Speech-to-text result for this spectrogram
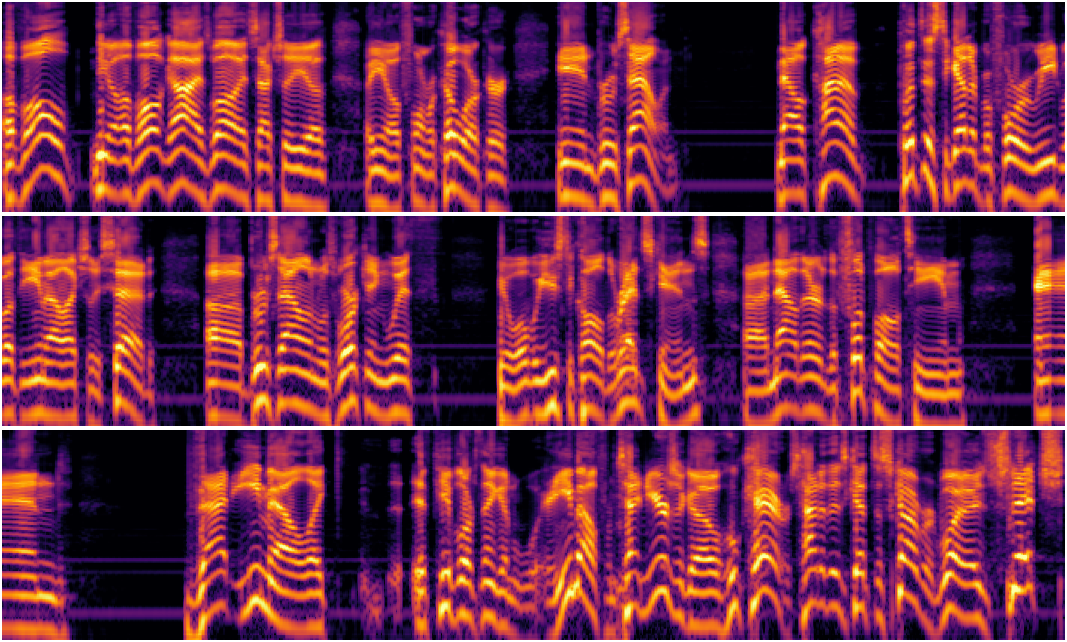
of all you know, of all guys. Well, it's actually a, a you know a former coworker in Bruce Allen. Now, kind of put this together before we read what the email actually said. Uh, Bruce Allen was working with you know what we used to call the Redskins. Uh, now they're the football team, and that email, like, if people are thinking email from ten years ago, who cares? How did this get discovered? What snitch?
